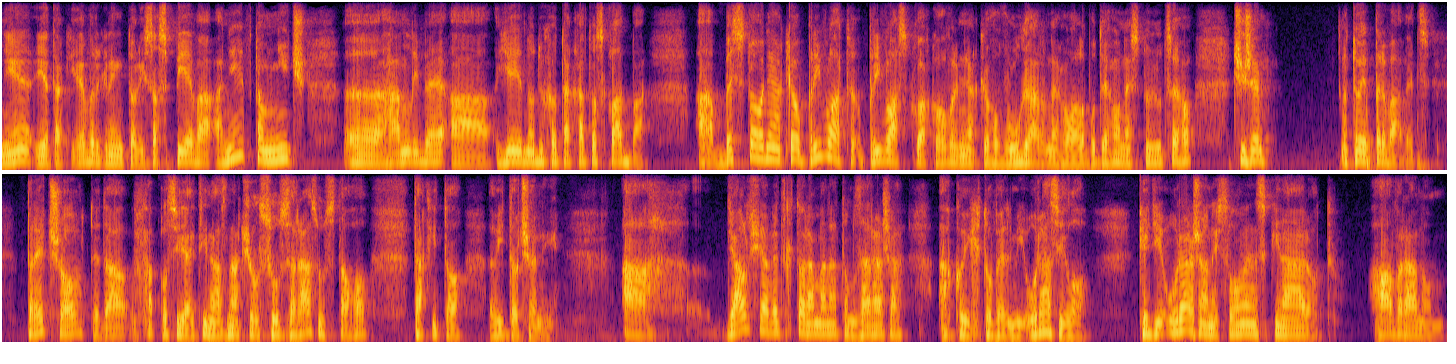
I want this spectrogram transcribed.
Nie, je taký evergreen, ktorý sa spieva a nie je v tom nič e, hanlivé a je jednoducho takáto skladba. A bez toho nejakého privlastku, ako hovorím, nejakého vulgárneho alebo dehonestujúceho. Čiže to je prvá vec. Prečo, teda, ako si aj ty naznačil, sú zrazu z toho takýto vytočení. A ďalšia vec, ktorá ma na tom zaraža, ako ich to veľmi urazilo. Keď je uražaný slovenský národ Havranom,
